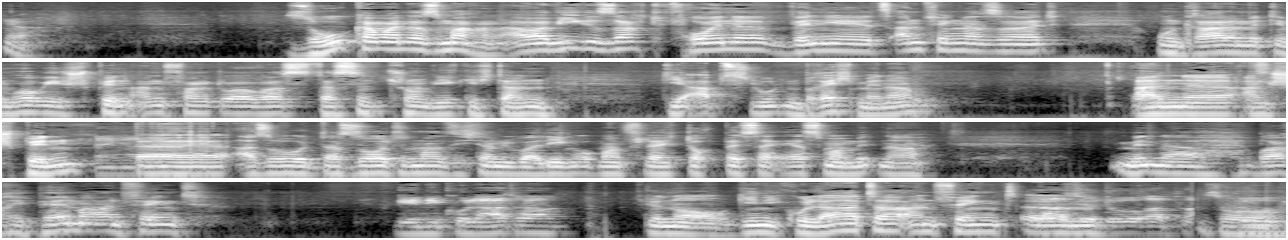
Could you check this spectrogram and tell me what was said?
Ja. So kann man das machen. Aber wie gesagt, Freunde, wenn ihr jetzt Anfänger seid und gerade mit dem Hobby Spinnen anfangt oder was, das sind schon wirklich dann die absoluten Brechmänner an, äh, an Spinnen. Äh, also das sollte man sich dann überlegen, ob man vielleicht doch besser erstmal mit einer mit einer Brachypelma anfängt. Geniculata, Genau, Geniculata anfängt. Ähm, so,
